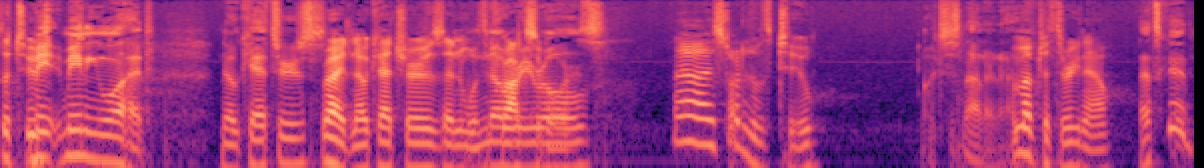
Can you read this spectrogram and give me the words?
the two Me- meaning what? No catchers, right, no catchers, and with no Kroxigor. rerolls, Uh, I started with two. which is not enough. I'm up to three now. That's good.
